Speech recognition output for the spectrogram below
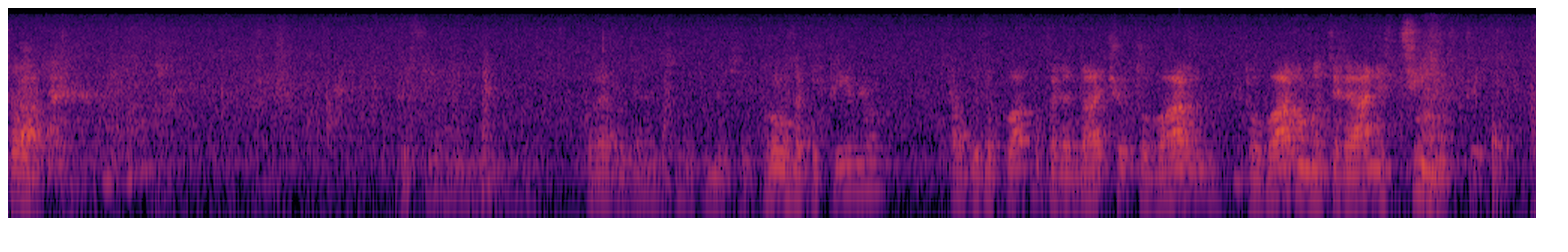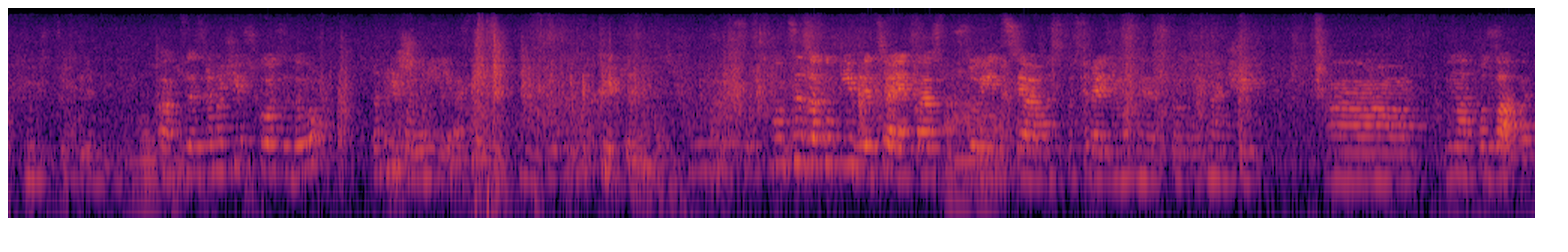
Так. Про закупівлю та безоплатну передачу товару, товару матеріальних цінностей. Так, це з Ромачівського ЗДО? Є. Ну, це закупівля ця, яка стосується безпосередньо Магнитського, значить, а, вона по запиту.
